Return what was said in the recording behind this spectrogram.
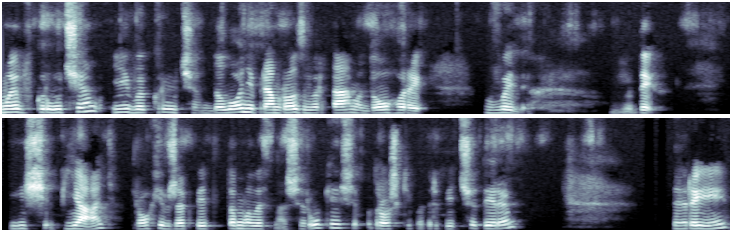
ми вкручуємо і викручуємо. Долоні прям розвертаємо догори. Видих, вдих. І ще п'ять. Трохи вже підтомились наші руки. Ще потрошки потерпіть. Чотири. Три.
